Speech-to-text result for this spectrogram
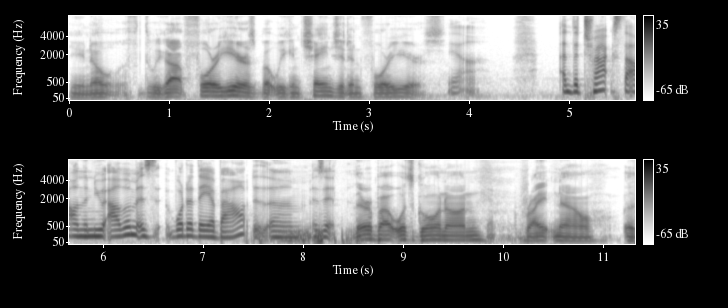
You know, we got four years, but we can change it in four years. Yeah. And the tracks that are on the new album is what are they about? Um, is it They're about what's going on right now. Uh,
